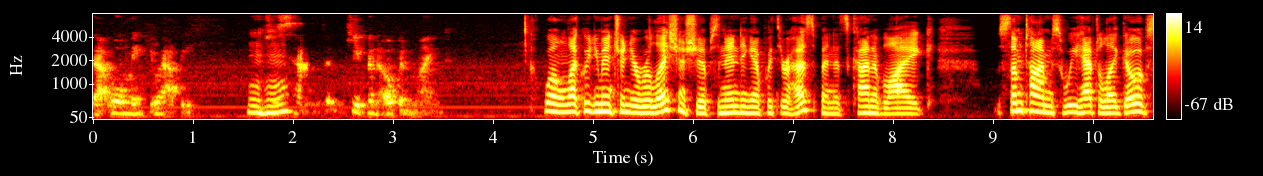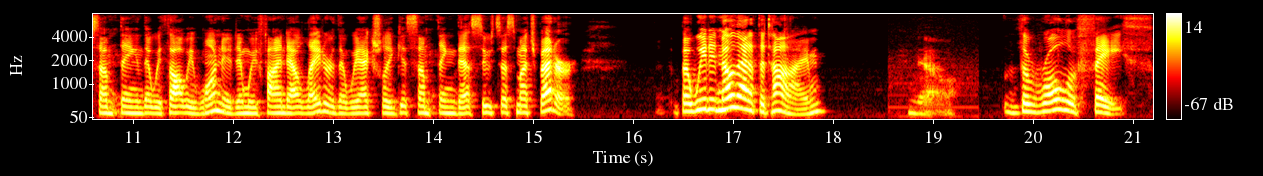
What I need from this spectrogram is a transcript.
that will make you happy. Mm-hmm. You just have to keep an open mind. Well, like when you mentioned your relationships and ending up with your husband, it's kind of like sometimes we have to let go of something that we thought we wanted and we find out later that we actually get something that suits us much better. But we didn't know that at the time. No. The role of faith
